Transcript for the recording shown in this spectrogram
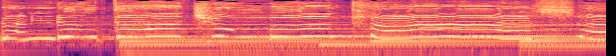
đoạn đường ta chung bước thoát xa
